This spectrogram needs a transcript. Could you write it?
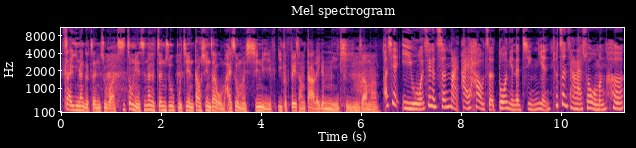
在意那个珍珠啊，是重点是那个珍珠不见，到现在我们还是我们心里一个非常大的一个谜题，你知道吗？而且以我这个真奶爱好者多年的经验，就正常来说，我们喝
